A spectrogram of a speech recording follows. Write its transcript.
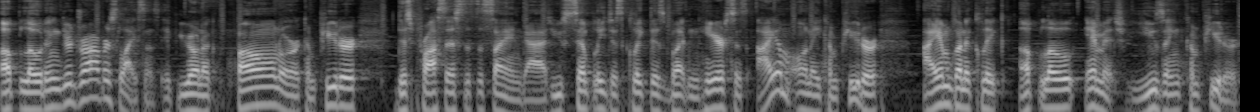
uploading your driver's license. If you're on a phone or a computer, this process is the same, guys. You simply just click this button here. Since I am on a computer, I am going to click upload image using computer.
